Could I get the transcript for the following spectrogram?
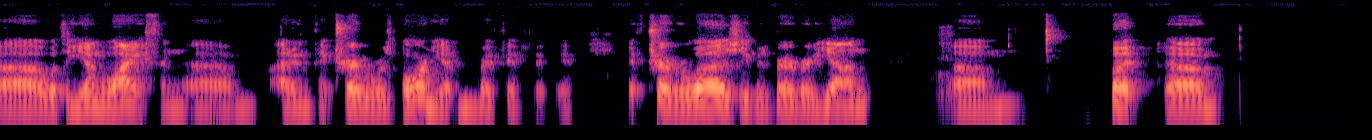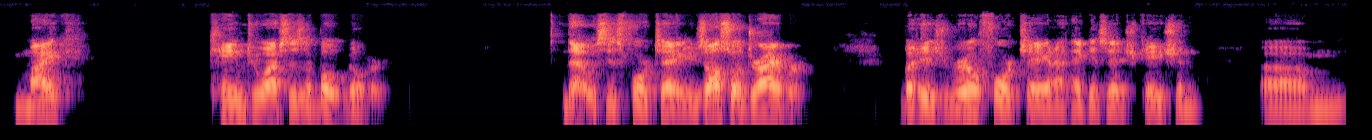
uh, with a young wife, and um, I don't think Trevor was born yet. If, if, if, if Trevor was, he was very, very young. Um, but um, Mike came to us as a boat builder. That was his forte. He was also a driver, but his real forte, and I think his education, um,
